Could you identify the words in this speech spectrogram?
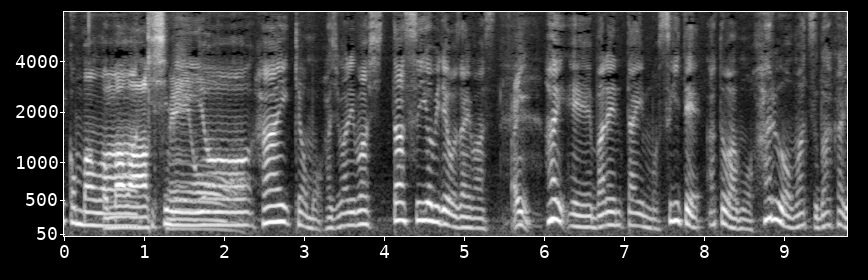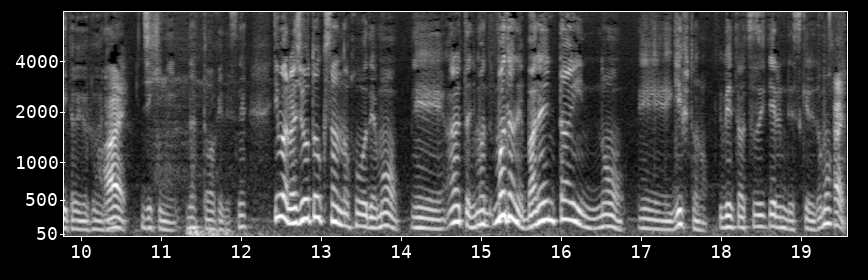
い、こんばんは。こんばんはきしめんよ。はい、今日も始まりました。水曜日でございます。はい。はい、えーバレンタインも過ぎて、あとはもう春を待つばかりという風はない時期になったわけですね。今ラジオトークさんの方でも、えー新たにまだまだねバレンタインの、えーギフトのイベントは続いているんですけれども、はい。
